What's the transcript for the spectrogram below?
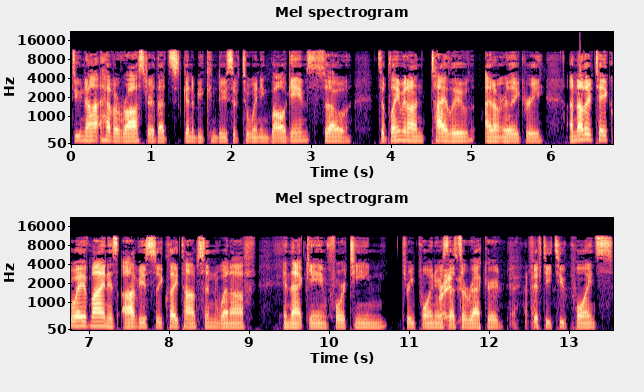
do not have a roster that's going to be conducive to winning ball games. So to blame it on Ty Lue, I don't really agree. Another takeaway of mine is obviously Klay Thompson went off in that game, 14 three pointers. That's a record. 52 points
